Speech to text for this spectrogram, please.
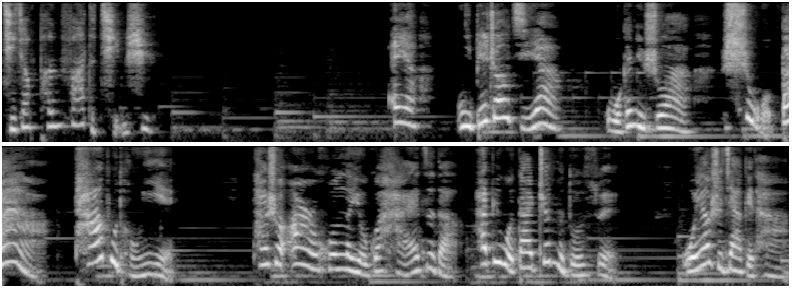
即将喷发的情绪。哎呀，你别着急呀！我跟你说啊，是我爸，他不同意。他说二婚了，有过孩子的，还比我大这么多岁。我要是嫁给他，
